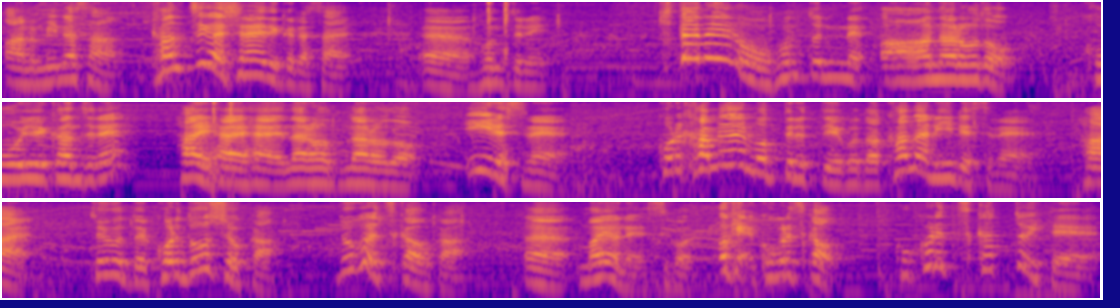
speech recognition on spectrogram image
あの皆さん勘違いしないでください。うん本当に。汚いのを本当にねああなるほど。こういう感じね。はいはいはいなるほどなるほど。いいですね。これ雷持ってるっていうことはかなりいいですね。はい。ということでこれどうしようか。どこで使おうか。うん迷うねすごい。OK ここで使おう。ここで使っといて。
